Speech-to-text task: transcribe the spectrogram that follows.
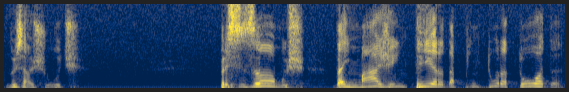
nos ajude. Precisamos da imagem inteira, da pintura toda.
